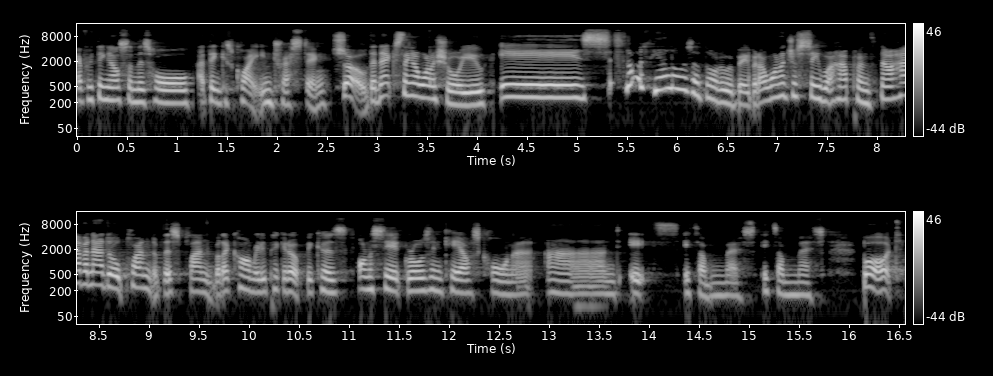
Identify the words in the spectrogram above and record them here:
Everything else in this haul I think is quite interesting. So the next thing I want to show you is, it's not as yellow as I thought it would be, but I want to just see what happens. Now I have an adult plant of this plant, but I can't really pick it up because honestly it grows in Chaos Corner and it's, it's a mess it's a mess. But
